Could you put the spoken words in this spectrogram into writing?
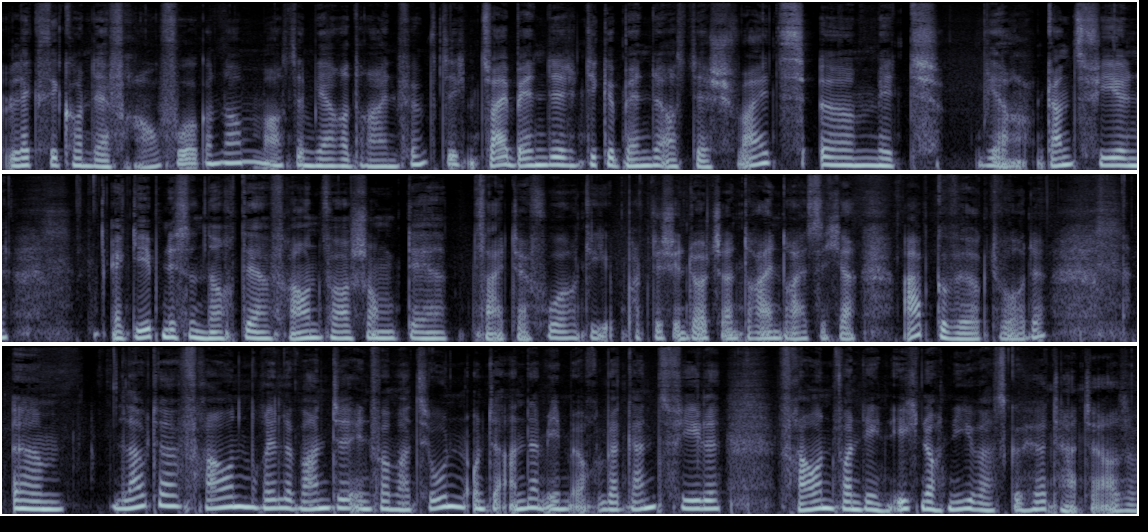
Lexikon der Frau vorgenommen aus dem Jahre 53. Zwei Bände, dicke Bände aus der Schweiz äh, mit ja, ganz vielen Ergebnisse noch der Frauenforschung der Zeit davor, die praktisch in Deutschland 33 Jahre abgewürgt wurde. Ähm, lauter frauenrelevante Informationen, unter anderem eben auch über ganz viele Frauen, von denen ich noch nie was gehört hatte. Also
